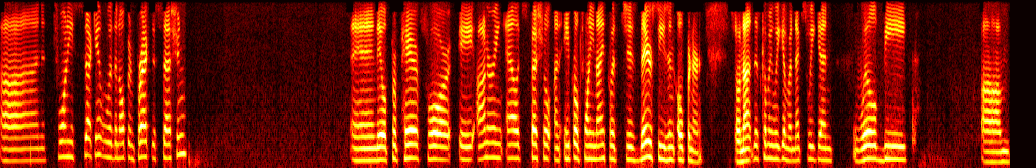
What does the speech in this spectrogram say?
on 22nd with an open practice session. And they will prepare for a honoring Alex special on April 29th, which is their season opener. So not this coming weekend, but next weekend will be um,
